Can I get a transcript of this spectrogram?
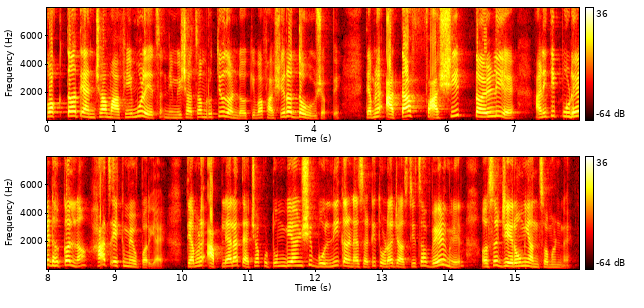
फक्त त्यांच्या माफीमुळेच निमिषाचा मृत्यूदंड किंवा फाशी रद्द होऊ शकते. त्यामुळे आता फाशी टळली आहे आणि ती पुढे ढकलणं हाच एकमेव पर्याय. त्यामुळे आपल्याला त्याच्या कुटुंबियांशी बोलणी करण्यासाठी थोडा जास्तीचा वेळ मिळेल असं जेरोम यांचं म्हणणं आहे.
